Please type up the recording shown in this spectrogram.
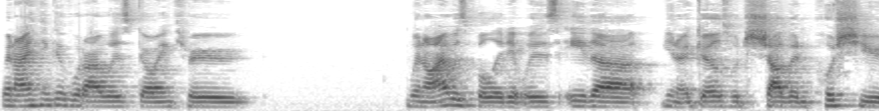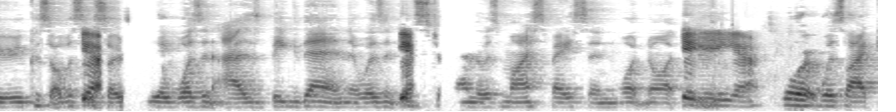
when I think of what I was going through when I was bullied, it was either, you know, girls would shove and push you because obviously Yeah. social media wasn't as big then. There wasn't Yeah. Instagram, there was MySpace and whatnot. Yeah, yeah, yeah. Or it was like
